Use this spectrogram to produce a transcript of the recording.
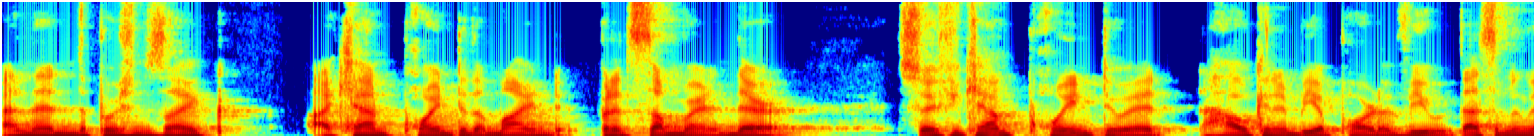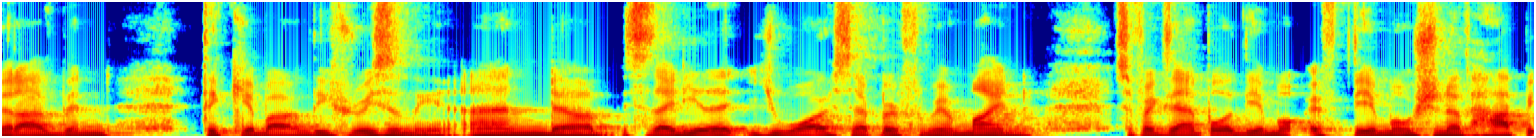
and then the person's like, "I can't point to the mind, but it's somewhere in there." So if you can't point to it, how can it be a part of you? That's something that I've been thinking about at least recently, and uh, it's this idea that you are separate from your mind. So, for example, the emo- if the emotion of happy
